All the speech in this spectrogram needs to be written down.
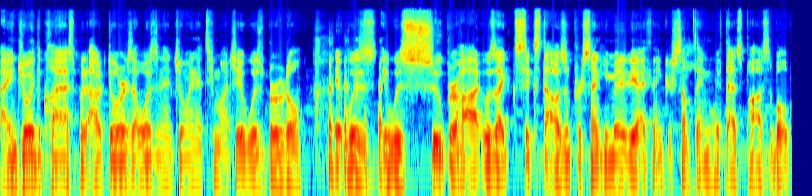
I enjoyed the class, but outdoors I wasn't enjoying it too much. It was brutal. It was it was super hot. It was like six thousand percent humidity, I think, or something, if that's possible.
